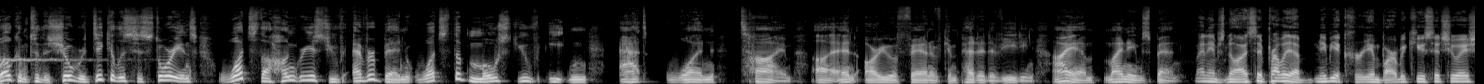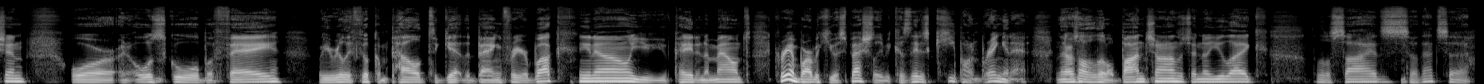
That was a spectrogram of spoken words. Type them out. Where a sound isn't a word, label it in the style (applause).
Welcome to the show, Ridiculous Historians. What's the hungriest you've ever been? What's the most you've eaten at one time? Uh, and are you a fan of competitive eating? I am. My name's Ben. My name's Noah. I'd say probably a maybe a Korean barbecue situation or an old school buffet where you really feel compelled to get the bang for your buck. You know, you you've paid an amount. Korean barbecue, especially because they just keep on bringing it. And there's all the little banchans, which I know you like, the little sides. So that's a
